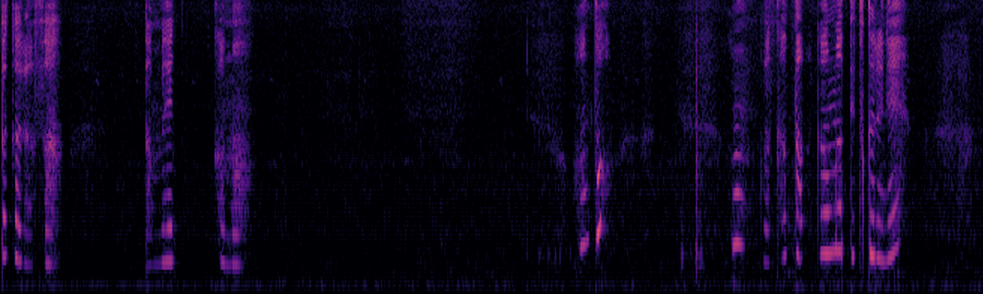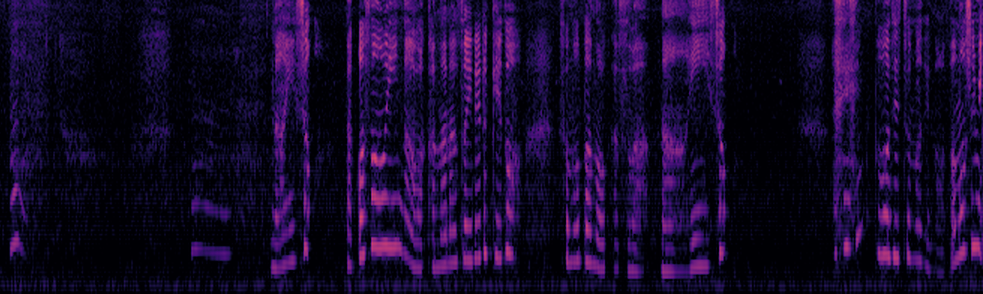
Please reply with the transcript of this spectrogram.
だからさダメかな。ほんとうんわかった。頑張って作るね。うん。うん。内緒。タコさんウインナーは必ず入れるけどその他のおかずは内緒 当日までのお楽しみ。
